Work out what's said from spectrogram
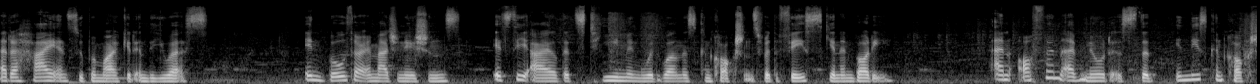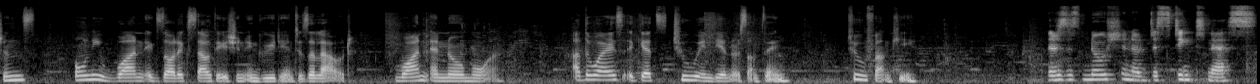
at a high end supermarket in the US. In both our imaginations, it's the aisle that's teeming with wellness concoctions for the face, skin, and body. And often I've noticed that in these concoctions, only one exotic South Asian ingredient is allowed. One and no more. Otherwise, it gets too Indian or something. Too funky. There's this notion of distinctness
